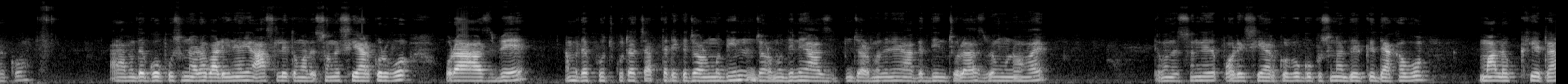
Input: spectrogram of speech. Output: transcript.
দেখো। আর আমাদের গোপুসোনারা বাড়ি নেই, আসলে তোমাদের সঙ্গে শেয়ার করব। ওরা আসবে আমাদের ফুচকুটার চার তারিখে জন্মদিন। জন্মদিনে আস জন্মদিনের আগের দিন চলে আসবে মনে হয়। তোমাদের সঙ্গে পরে শেয়ার করব, গোপুসোনাদেরকে দেখাবো মা লক্ষ্মী এটা।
